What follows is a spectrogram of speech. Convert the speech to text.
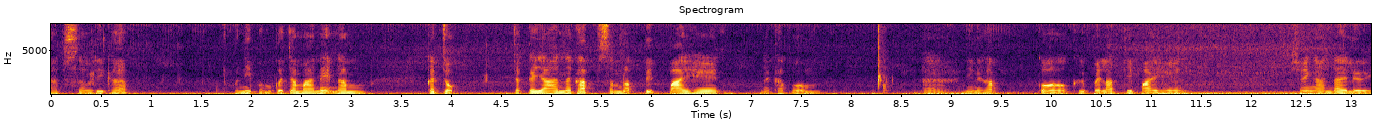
ครับ สวัสดีครับ วันนี้ผมก็จะมาแนะนำกระจกจักรยานนะครับสำหรับติดปลายแฮนด์นะครับผม อ่า นี่นะครับ ก็คือไปรัดที่ปลายแฮนด์ใช้งานได้เลย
